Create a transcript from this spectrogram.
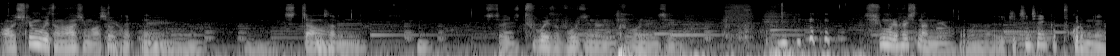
어, 실물이 더 나으신 것 같아요. 네. 음, 진짜 감사합니다 진짜 유튜브에서 보여주는 그거는 이제 실물이 훨씬 낫네요. 어, 이렇게 칭찬이니까 부끄럽네.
